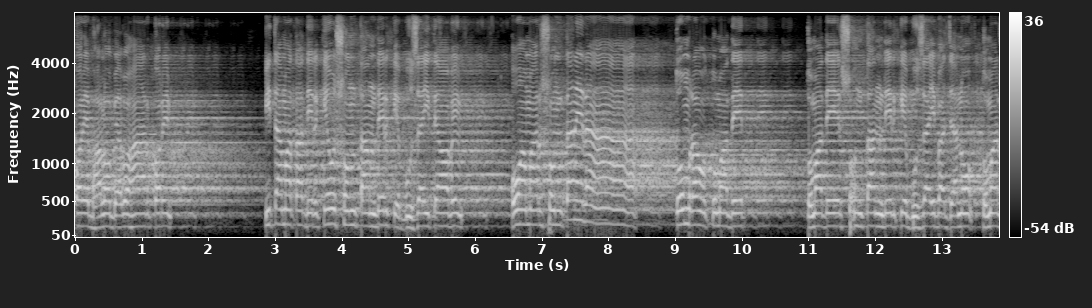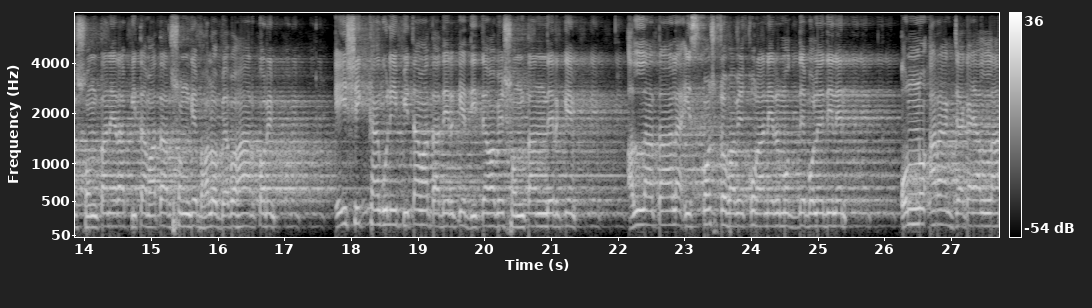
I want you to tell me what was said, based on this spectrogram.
করে, ভালো ব্যবহার করে। পিতামাতাদেরকেও সন্তানদেরকে বুঝাইতে হবে। ও আমার সন্তানেরা, তোমরাও তোমাদের তোমাদের সন্তানদেরকে বুঝাইবা যেন তোমার সন্তানেরা পিতামাতার সঙ্গে ভালো ব্যবহার করে। এই শিক্ষাগুলি পিতামাতাদেরকে দিতে হবে সন্তানদেরকে। আল্লাহ তাআলা স্পষ্টভাবে কোরআনের মধ্যে বলে দিলেন অন্য আর এক জায়গায় আল্লাহ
